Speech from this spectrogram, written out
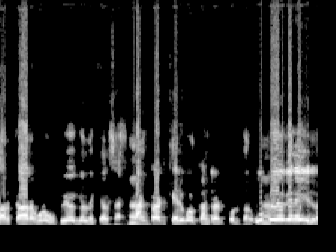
ಸರ್ಕಾರಗಳು ಉಪಯೋಗ ಇಲ್ಲದ ಕೆಲಸ. ಕಾಂಟ್ರಾಕ್ಟ್ ಕೆರೆಗಳು ಕಾಂಟ್ರಾಕ್ಟ್ ಕೊಡ್ತಾರೆ. ಉಪಯೋಗನೇ ಇಲ್ಲ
